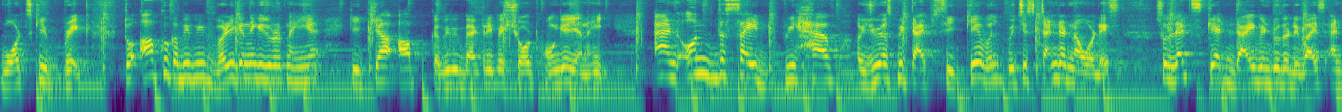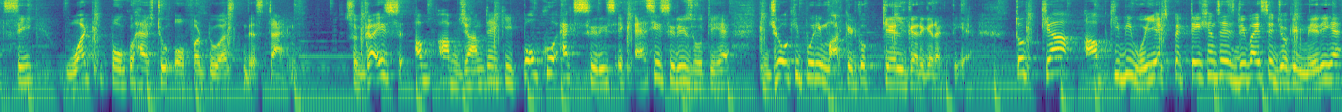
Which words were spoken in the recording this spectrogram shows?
वॉट्स की ब्रेक तो आपको कभी भी वरी करने की ज़रूरत नहीं है कि क्या आप कभी भी बैटरी पे शॉर्ट होंगे या नहीं। And on the side we have U S B type C cable which is standard nowadays so let's get dive into the device and see what Poco has to offer to us this time so so guys अब आप जानते हैं कि पोको एक्स सीरीज़ एक ऐसी सीरीज़ होती है जो कि पूरी मार्केट को केल करके रखती है। तो क्या आपकी भी वही एक्सपेक्टेशन है इस डिवाइस से जो कि मेरी है?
